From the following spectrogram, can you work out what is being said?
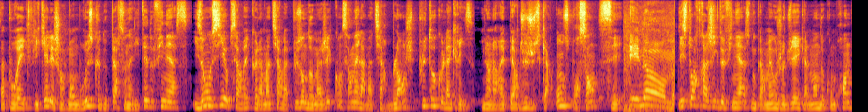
Ça pourrait expliquer les changements brusques de personnalité de Phineas. Ils ont aussi observé que la matière la plus endommagée concernait la matière blanche plutôt que la grise. Il en aurait perdu jusqu'à 11%, c'est énorme L'histoire tragique de Phineas nous permet aujourd'hui également de comprendre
